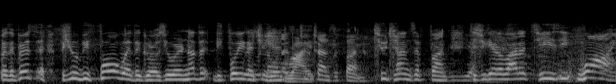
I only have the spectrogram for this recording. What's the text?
Well, the first, but you were before Weather Girls. You were another before you got your Known hit. as Right. Two tons of fun. Two tons of fun. Did you get a lot of teasing? Why?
